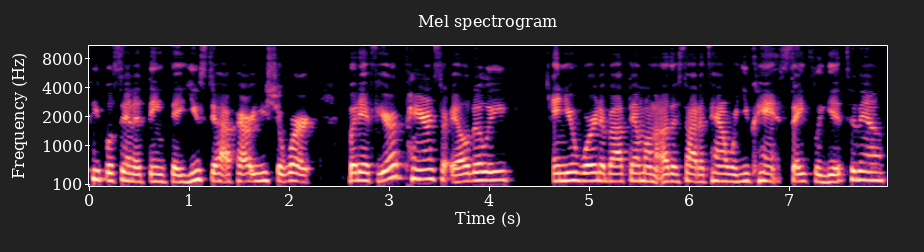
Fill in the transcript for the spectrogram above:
People tend to think that you still have power, you should work. But if your parents are elderly and you're worried about them on the other side of town where you can't safely get to them,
